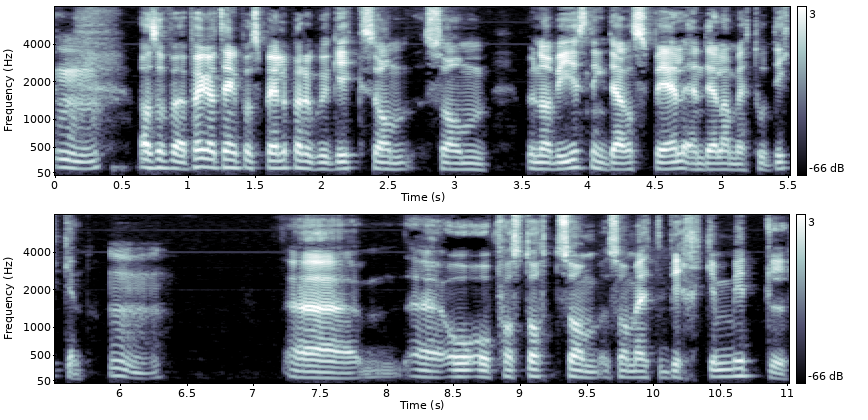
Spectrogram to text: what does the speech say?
Mm, altså, for, jeg har tenkt på spillpedagogikk som, som undervisning der spill er en del av metodikken. Mm. Uh, og, og forstått som, som et virkemiddel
